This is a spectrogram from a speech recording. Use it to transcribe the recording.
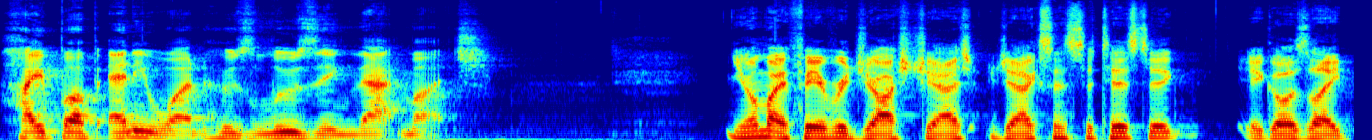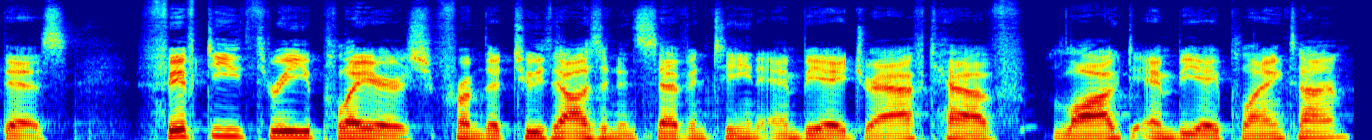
hype up anyone who's losing that much. You know my favorite Josh Jackson statistic? It goes like this 53 players from the 2017 NBA draft have logged NBA playing time.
